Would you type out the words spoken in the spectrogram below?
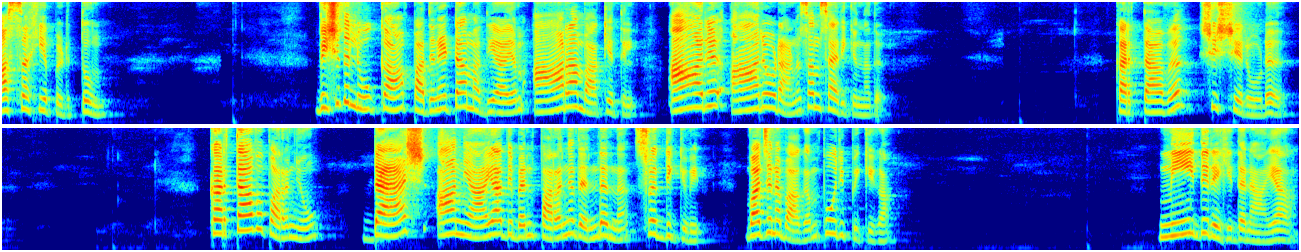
അസഹ്യപ്പെടുത്തും. വിശുദ്ധ ലൂക്ക പതിനെട്ടാം അധ്യായം ആറാം വാക്യത്തിൽ ആര് ആരോടാണ് സംസാരിക്കുന്നത്? കർത്താവ് ശിഷ്യരോട് കർത്താവ് പറഞ്ഞു ഡാഷ് ആ ന്യായാധിപൻ പറഞ്ഞതെന്തെന്ന് ശ്രദ്ധിക്കുവിൻ. വചനഭാഗം പൂരിപ്പിക്കുക. നീതിരഹിതനായ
